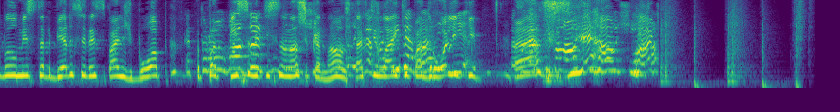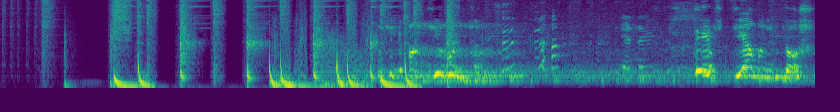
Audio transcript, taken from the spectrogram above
был мистер Берсер и Спанч Боб. Которого Подписывайтесь на наш канал, ставьте лайки под ролики. Подожди, Всем пока! Ты в стену идешь.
